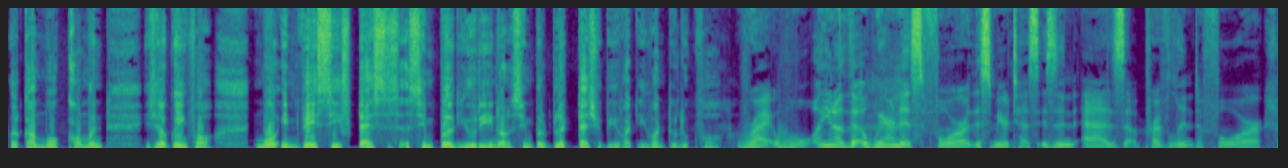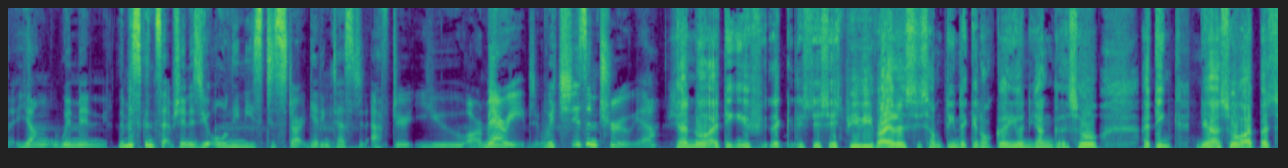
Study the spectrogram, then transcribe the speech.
will come more common instead of going for more invasive tests. A simple urine or a simple blood test should be what you want to look for. Right. Well, you know, the awareness for the smear test isn't as prevalent for young women. The misconception is you only need to start getting tested after you are married, which isn't true, yeah? Yeah, no, I think if like it's this HPV virus is something that can occur even younger. So I think yeah. So I but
